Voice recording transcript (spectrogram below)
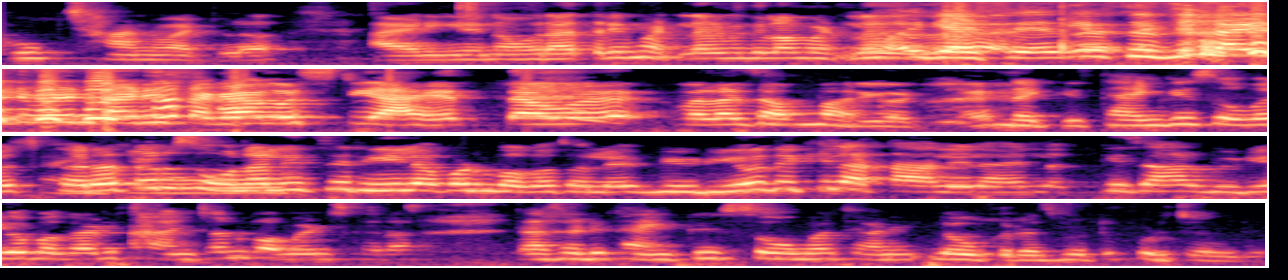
खूप छान वाटलं. आणि नवरात्री म्हटलं मी तुला म्हटलं Yes, yes, yes. एक्साइटमेंट आणि सगळ्या गोष्टी आहेत त्यामुळे मला जाम भारी वाटतंय. नक्कीच. थँक्यू सो मच खरं तर you. सोनालीचे रील आपण बघत आलोय. व्हिडिओ देखील आता आलेला आहे. नक्कीच हा व्हिडिओ बघा आणि छान छान कॉमेंट्स करा. त्यासाठी थँक्यू सो मच आणि लवकरच भेटू पुढच्या व्हिडिओ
